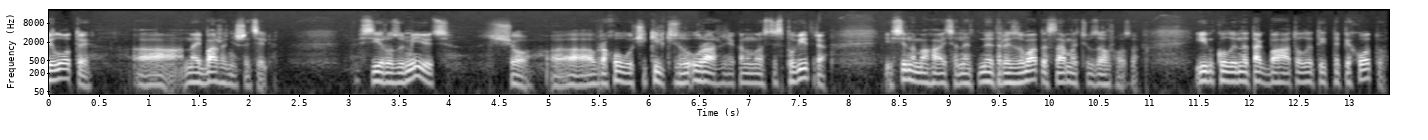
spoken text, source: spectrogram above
Пілоти найбажаніша ціль. Всі розуміють, що враховуючи кількість уражень, яка наноситься з повітря, і всі намагаються нейтралізувати саме цю загрозу. Інколи не так багато летить на піхоту,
